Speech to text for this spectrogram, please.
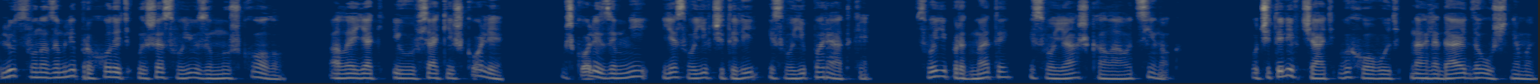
Людство на землі проходить лише свою земну школу, але як і у всякій школі, в школі земній є свої вчителі і свої порядки, свої предмети і своя шкала оцінок. Учителі вчать, виховують, наглядають за учнями,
